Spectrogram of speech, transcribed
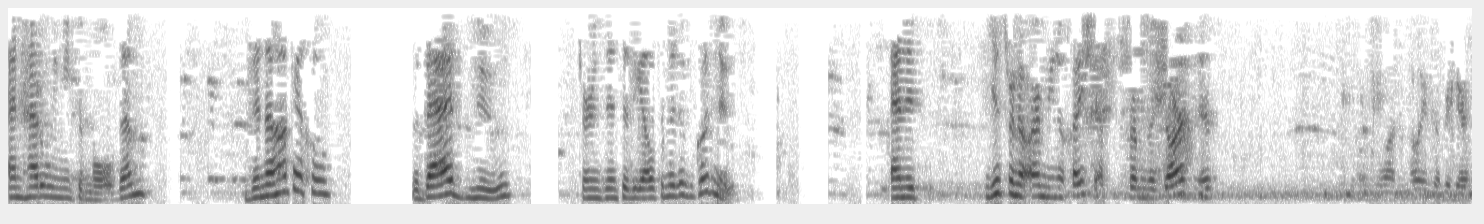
and how do we need to mold them? The bad news turns into the ultimate of good news. And it's From the darkness. There's a lot of noise over here.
